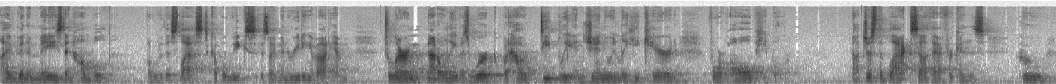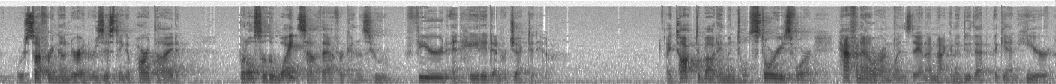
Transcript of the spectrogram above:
I've been amazed and humbled over this last couple weeks as I've been reading about him to learn not only of his work, but how deeply and genuinely he cared for all people, not just the black South Africans who were suffering under and resisting apartheid, but also the white South Africans who feared and hated and rejected him. I talked about him and told stories for half an hour on Wednesday, and I'm not going to do that again here,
